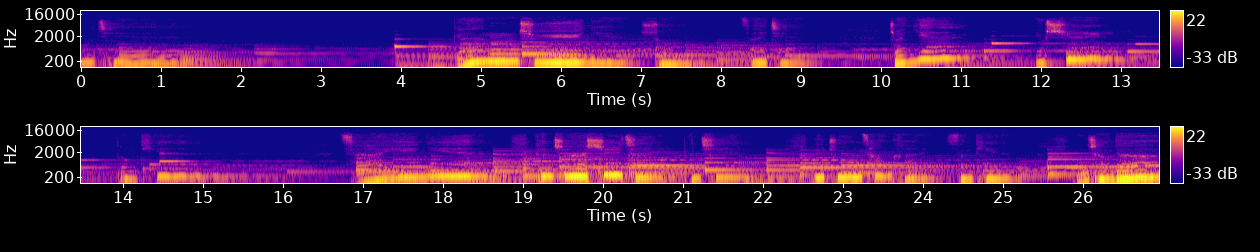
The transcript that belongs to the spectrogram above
无减，跟去年说再见。转眼又是冬天，再一年，看这世界变迁，有种沧海桑田无常的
